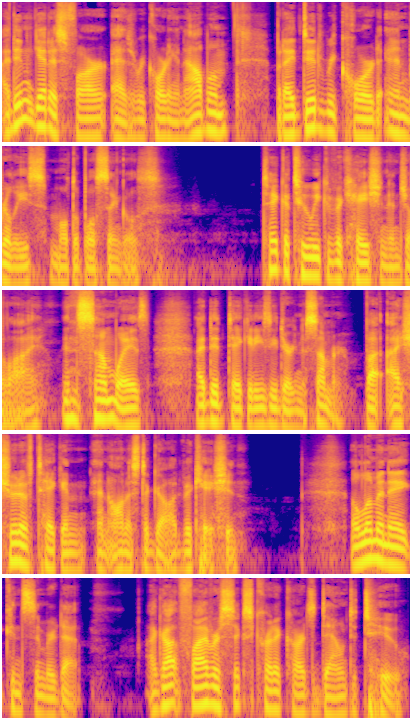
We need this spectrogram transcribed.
I didn't get as far as recording an album, but I did record and release multiple singles. Take a two week vacation in July. In some ways, I did take it easy during the summer but I should have taken an honest to God vacation. Eliminate consumer debt. I got five or six credit cards down to two,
